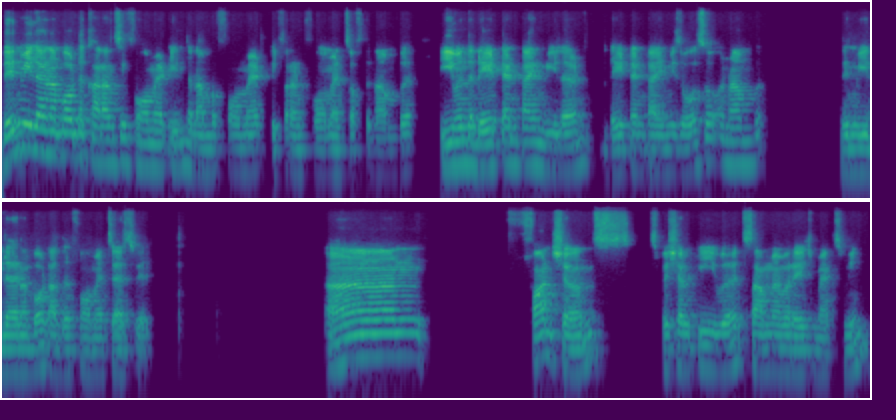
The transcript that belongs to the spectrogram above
Then we learn about the currency format in the number format, different formats of the number. Even the date and time we learn, date and time is also a number. Then we learn about other formats as well. And functions, special keyword, sum, average, max, mean.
